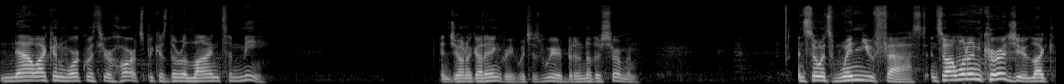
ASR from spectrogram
Now I can work with your hearts because they're aligned to me. And Jonah got angry, which is weird, but another sermon. And so it's when you fast. And so I want to encourage you, like,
